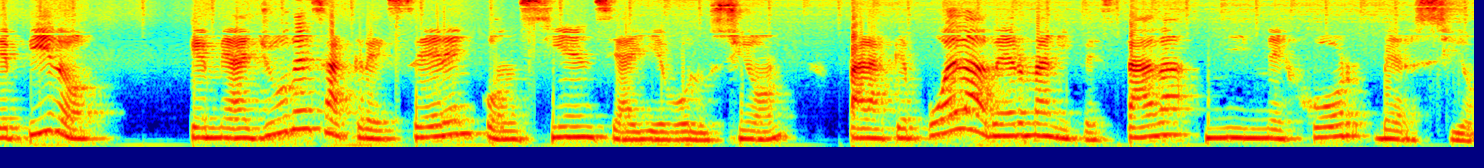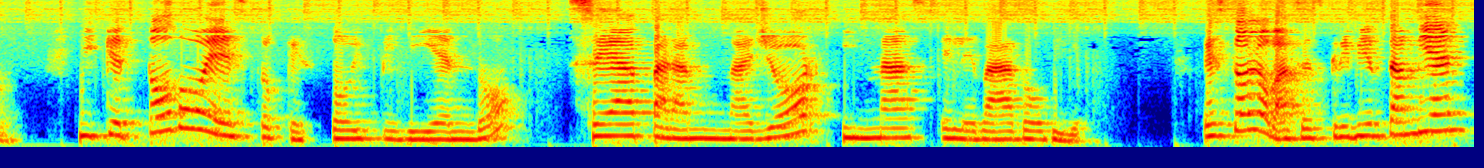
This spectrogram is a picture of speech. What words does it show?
te pido que me ayudes a crecer en conciencia y evolución para que pueda ver manifestada mi mejor versión y que todo esto que estoy pidiendo sea para mi mayor y más elevado bien. Esto lo vas a escribir también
